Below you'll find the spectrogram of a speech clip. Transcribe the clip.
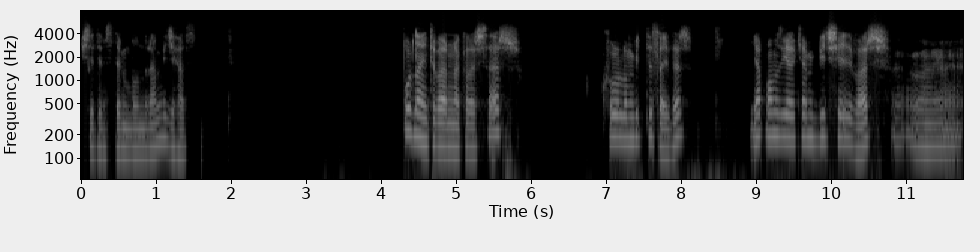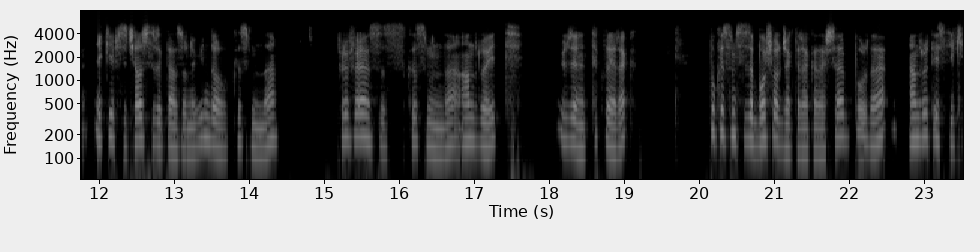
işletim sistemi bulunduran bir cihaz. Buradan itibaren arkadaşlar kurulum bitti sayılır. Yapmamız gereken bir şey var. Ee, Eclipse'i çalıştırdıktan sonra Windows kısmında Preferences kısmında Android üzerine tıklayarak bu kısım size boş olacaktır arkadaşlar. Burada Android SDK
